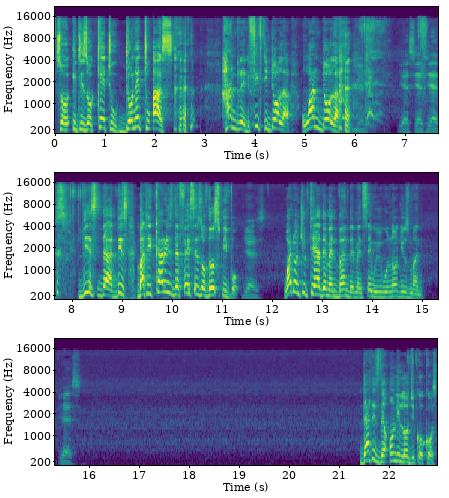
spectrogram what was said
So it is okay to donate to us. Hundred, fifty dollar, one dollar, Yes. Yes. Yes. Yes. this, that, this. But it carries the faces of those people. Yes. Why don't you tear them and burn them and say we will not use money? Yes. That is the only logical course.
